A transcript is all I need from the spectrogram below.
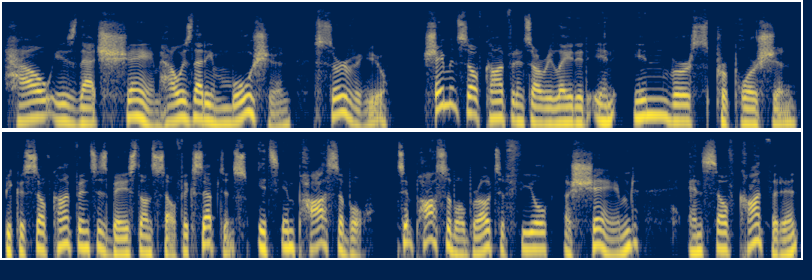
How is that shame? How is that emotion serving you? Shame and self confidence are related in inverse proportion because self confidence is based on self acceptance. It's impossible. It's impossible, bro, to feel ashamed and self confident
